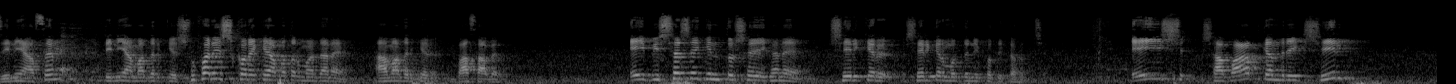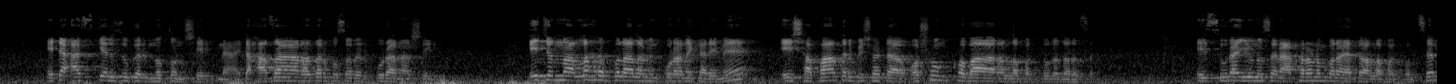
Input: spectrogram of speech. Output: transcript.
যিনি আছেন, তিনি আমাদেরকে সুপারিশ করে কে আমাদের ময়দানে আমাদেরকে বাঁচাবেন। এই বিশ্বাসে কিন্তু সে এখানে শিরকের শিরকের মধ্যে নিপতিত হচ্ছে। এই সাফাত কেন্দ্রিক শির্ক, এটা আজকের যুগের নতুন শির্ক না, এটা হাজার হাজার বছরের পুরানা শির্ক। এই জন্য আল্লাহ রব্বুল্লা আলমিন কোরআনে কারিমে এই সাফাতের বিষয়টা অসংখ্য অসংখ্যবার আল্লাহাক তুলে ধরেছেন। এই সুরাই ইউনুসের আঠারো নম্বর আয়তে আল্লাহাক বলছেন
